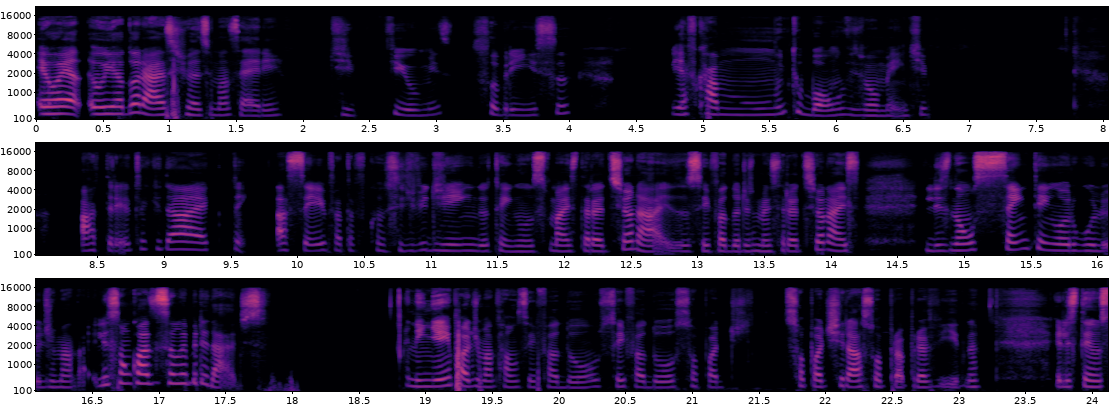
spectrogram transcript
Eu eu ia adorar se tivesse uma série de filmes sobre isso. Ia ficar muito bom visualmente. A treta que dá é que tem, a ceifa tá ficando se dividindo, tem os mais tradicionais, os ceifadores mais tradicionais. Eles não sentem orgulho de matar. Eles são quase celebridades. Ninguém pode matar um ceifador. O ceifador só pode, só pode tirar a sua própria vida. Eles têm os,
